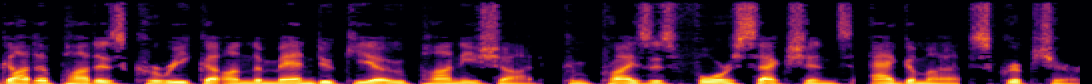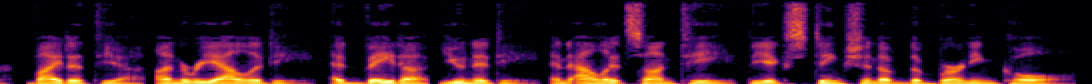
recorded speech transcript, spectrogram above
Gaudapada's Karika on the Mandukya Upanishad comprises four sections: Agama, scripture; Vaitathya, unreality; Advaita, unity; and Alatsanti, the extinction of the burning coal.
